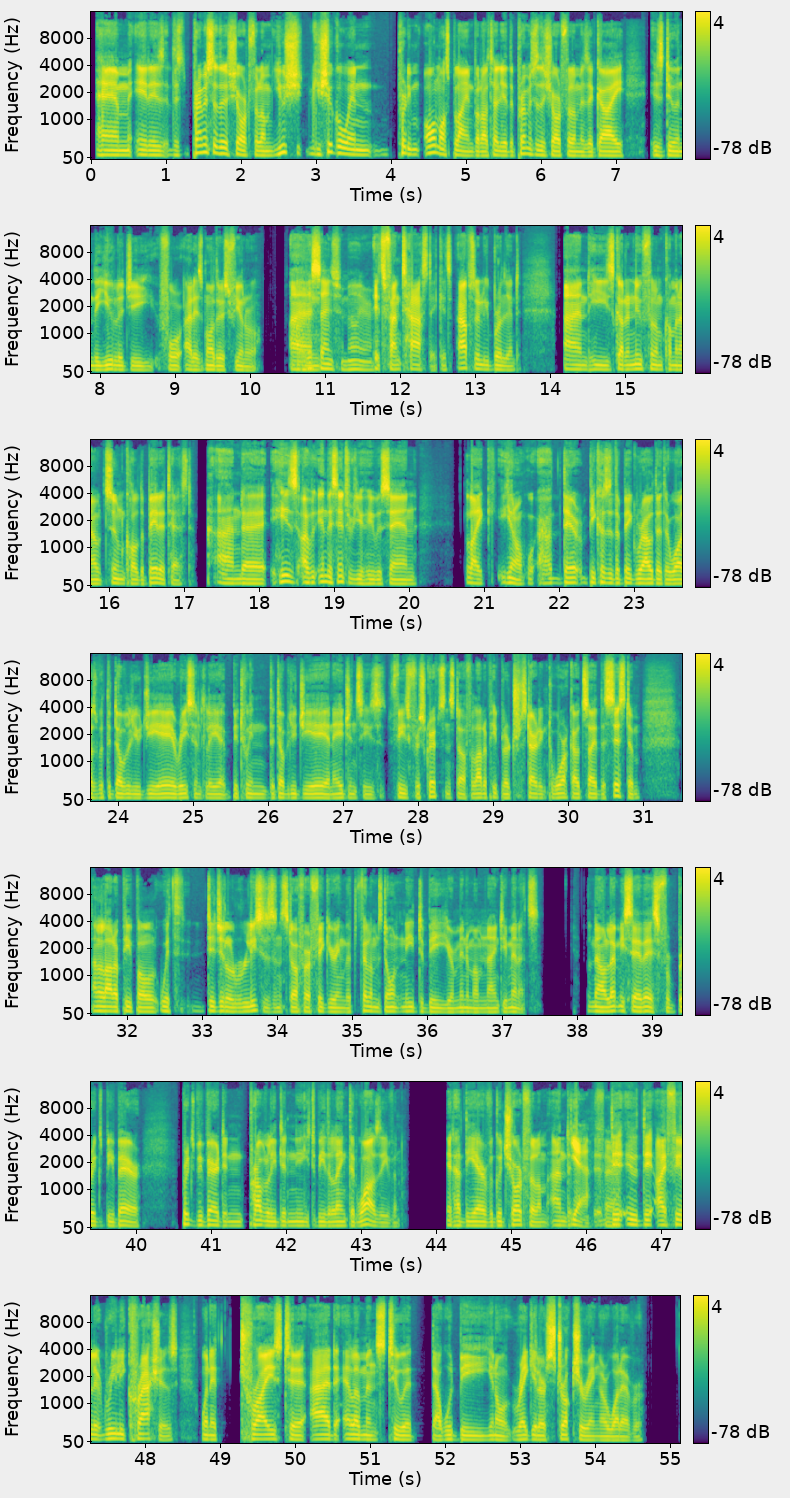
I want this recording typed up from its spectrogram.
Um, it is the premise of the short film. You should you should go in pretty almost blind, but I'll tell you the premise of the short film is a guy is doing the eulogy for at his mother's funeral. Oh, this sounds familiar. it's fantastic. It's absolutely brilliant. And he's got a new film coming out soon called The Beta Test. And uh, his I was in this interview he was saying like you know there because of the big row that there was with the WGA recently uh, between the WGA and agencies fees for scripts and stuff a lot of people are tr- starting to work outside the system and a lot of people with digital releases and stuff are figuring that films don't need to be your minimum 90 minutes now let me say this for Brigsby Bear Brigsby Bear didn't probably didn't need to be the length it was even it had the air of a good short film and Yeah, the, the, I feel it really crashes when it tries to add elements to it that would be, you know, regular structuring or whatever,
